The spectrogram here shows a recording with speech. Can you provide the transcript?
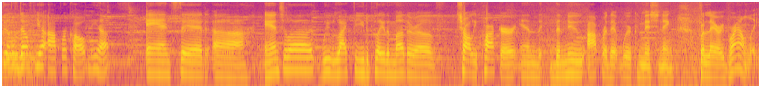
Philadelphia Opera called me up and said, uh, Angela, we would like for you to play the mother of Charlie Parker in the, new opera that we're commissioning for Larry Brownlee.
